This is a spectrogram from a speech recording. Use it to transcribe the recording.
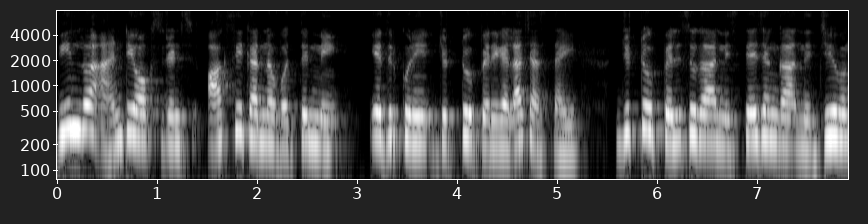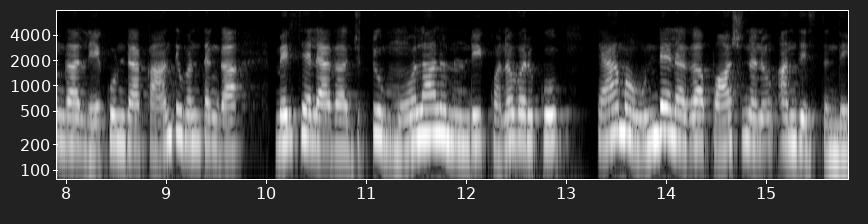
దీనిలో యాంటీ ఆక్సిడెంట్స్ ఆక్సీకరణ ఒత్తిడిని ఎదుర్కొని జుట్టు పెరిగేలా చేస్తాయి. జుట్టు పెలుసుగా నిస్తేజంగా నిర్జీవంగా లేకుండా కాంతివంతంగా మెరిసేలాగా జుట్టు మూలాల నుండి కొన వరకు తేమ ఉండేలాగా పోషణను అందిస్తుంది.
